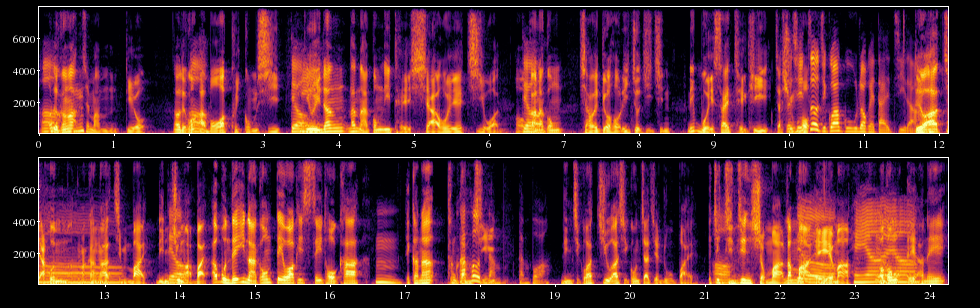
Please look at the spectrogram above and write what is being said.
嗯我就感觉这嘛毋对。我就讲嗯。啊，无我开公司，因为咱咱若讲你摕社会的资源，哦，对。敢若讲社会叫互你救济金，你袂使摕去食就是伤好。做一寡娱乐的代志啦。对啊，食薰嘛感觉真歹，啉酒嘛歹。啊，问题伊若讲缀我去洗涂骹，嗯，会敢若趁较好甘钱，淡淡薄啊。啉一寡酒，还是讲食一个乳白，欸这哦真正俗嘛，咱嘛会的嘛。啊，我讲会安尼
